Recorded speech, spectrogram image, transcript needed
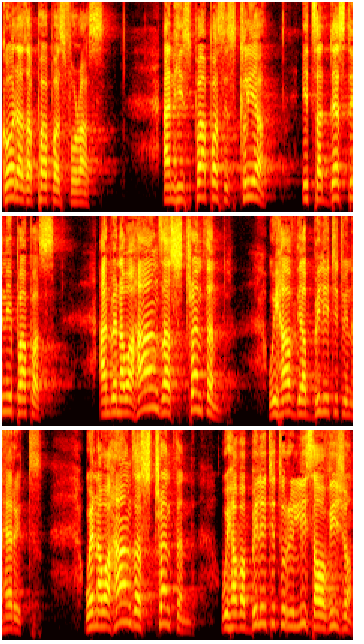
God has a purpose for us, and his purpose is clear. It's a destiny purpose. And when our hands are strengthened, we have the ability to inherit. When our hands are strengthened, we have ability to release our vision.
